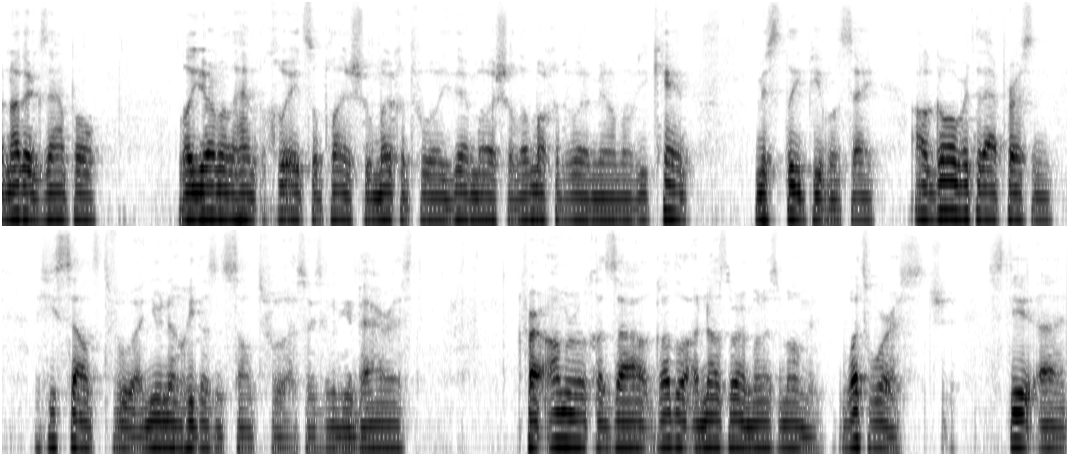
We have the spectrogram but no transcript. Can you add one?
another example. You can't mislead people and say, "Oh, go over to that person. He sells tefua, and you know he doesn't sell tefua, so he's going to be embarrassed." What's worse, uh,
